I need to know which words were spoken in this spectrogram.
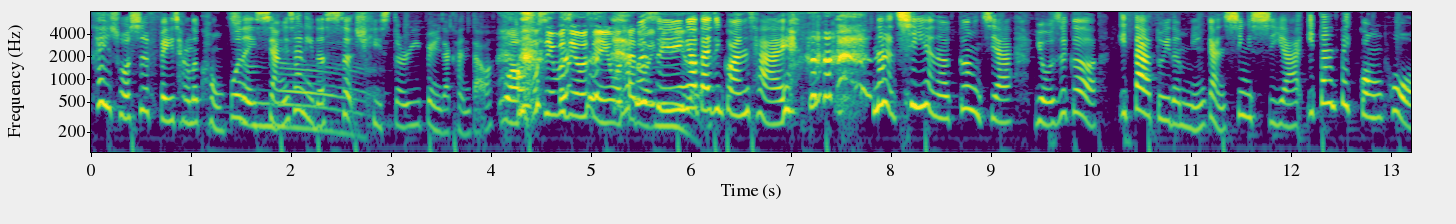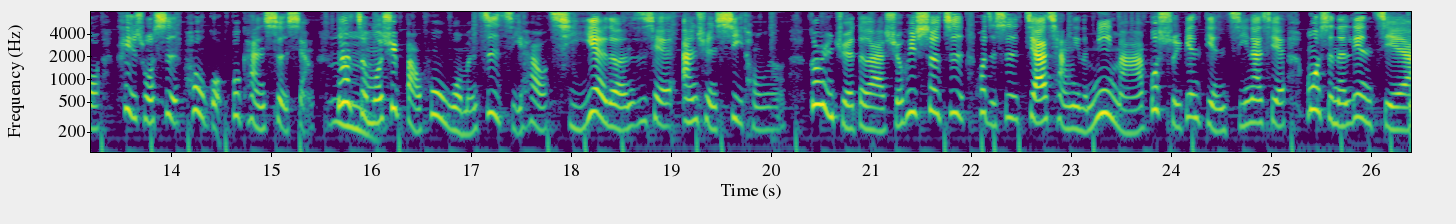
可以说是非常的恐怖的。你想一下，你的 search history 被人家看到，哇，不行不行不行，我太多不行，要带进棺材。那企业呢，更加有这个一大堆的敏感信息啊，一旦被攻破，可以说是后果不堪设想。那怎么去保护我们自己？还有企业的这些安全系统呢？个人觉得啊，学会设置或者是加强你的密码，不随便点击那些陌生的链接啊。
